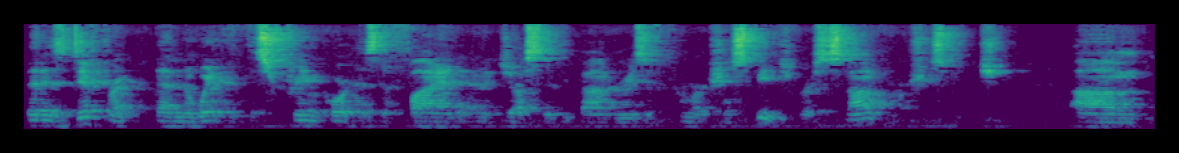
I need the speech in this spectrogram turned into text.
that is different than the way that the Supreme Court has defined and adjusted the boundaries of commercial speech versus non commercial speech. Um,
